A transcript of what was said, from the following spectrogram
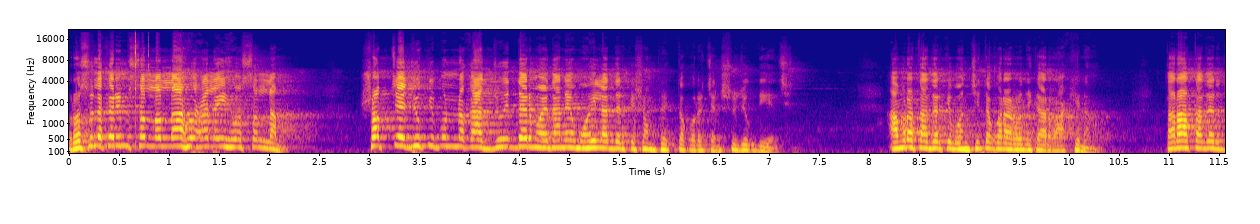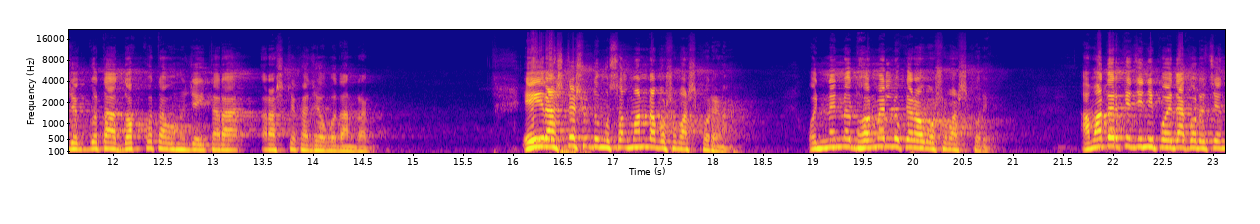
রসুল করিম সাল্লাহ আলাইহি ওসাল্লাম সবচেয়ে ঝুঁকিপূর্ণ কাজ যুদ্ধের ময়দানে মহিলাদেরকে সম্পৃক্ত করেছেন, সুযোগ দিয়েছেন। আমরা তাদেরকে বঞ্চিত করার অধিকার রাখি না। তারা তাদের যোগ্যতা, দক্ষতা অনুযায়ী তারা রাষ্ট্রীয় কাজে অবদান রাখবে। এই রাষ্ট্রে শুধু মুসলমানরা বসবাস করে না, অন্যান্য ধর্মের লোকেরাও বসবাস করে। আমাদেরকে যিনি পয়দা করেছেন,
